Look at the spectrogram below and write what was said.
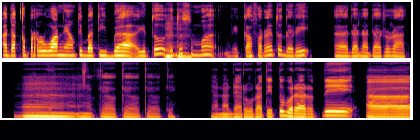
ada keperluan yang tiba-tiba gitu, itu Mm-mm. semua di covernya itu dari eh, dana darurat. Hmm, oke oke oke oke. Dana darurat itu berarti eh,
